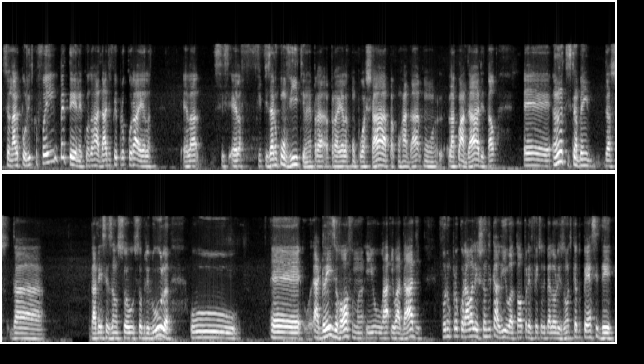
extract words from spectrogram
cenário político foi o PT, né? Quando a Haddad foi procurar ela. Ela, ela fizeram um convite né, para ela compor a chapa com, Haddad, com, lá com Haddad e tal. É, antes também da, da da decisão sobre Lula, o, é, a Gleisi Hoffmann e o, e o Haddad foram procurar o Alexandre Calil, o atual prefeito de Belo Horizonte, que é do PSD,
